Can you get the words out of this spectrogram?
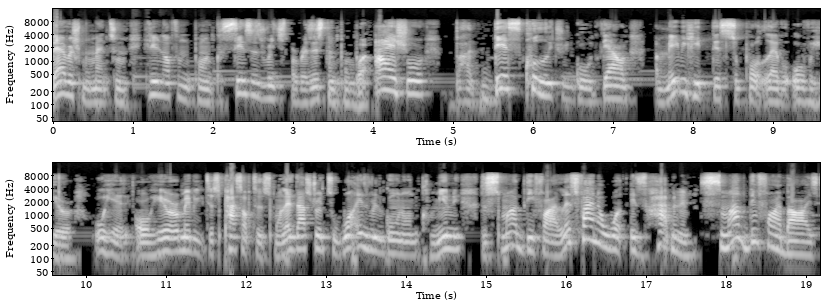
bearish momentum hitting off from the point because since it's reached a resistance point but I ain't sure. But this could literally go down maybe hit this support level over here or here or here or maybe just pass up to this one let's dive straight to what is really going on in the community the smart defi. Let's find out what is happening. Smart defi buys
